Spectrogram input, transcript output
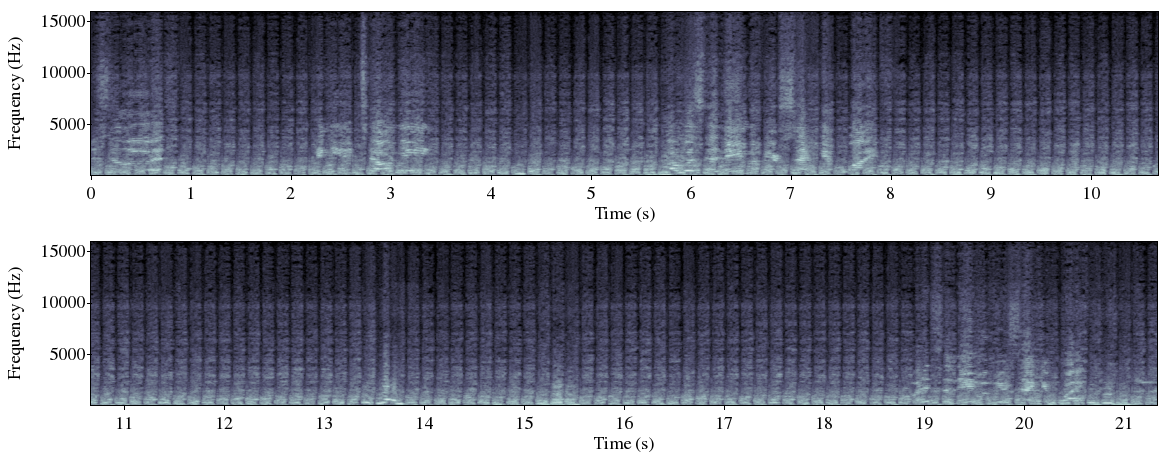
Mr. Lewis, can you tell me was the name of your second wife? What is the name of your second wife?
